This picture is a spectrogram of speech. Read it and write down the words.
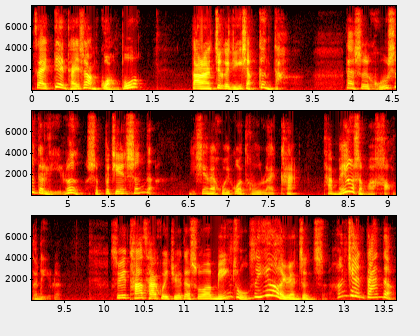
在电台上广播。当然，这个影响更大。但是胡适的理论是不艰深的。你现在回过头来看，他没有什么好的理论，所以他才会觉得说民主是幼儿园政治，很简单的。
